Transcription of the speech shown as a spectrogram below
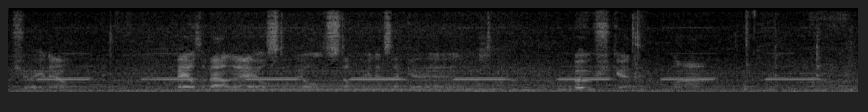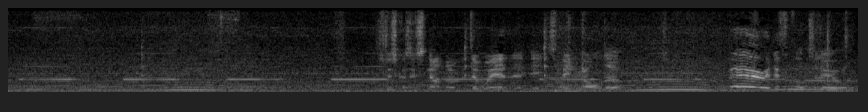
I'll show you now. Bale's about there. It'll stop, it'll stop it in a second. Booshka. Just because it's not the, the way that it's been rolled up. Very difficult to do.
